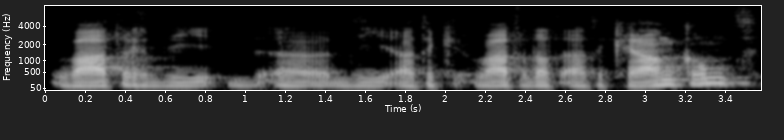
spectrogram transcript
water, die, die uit de, water dat uit de kraan komt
